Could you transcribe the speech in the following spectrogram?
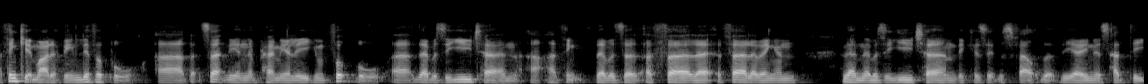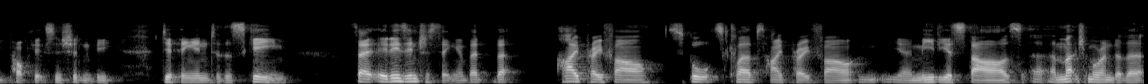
I think it might have been Liverpool, uh, but certainly in the Premier League and football, uh, there was a U-turn. I think there was a, a, furlough, a furloughing, and then there was a U-turn because it was felt that the owners had deep pockets and shouldn't be dipping into the scheme. So it is interesting, but but high profile sports clubs, high profile you know, media stars are much more under the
